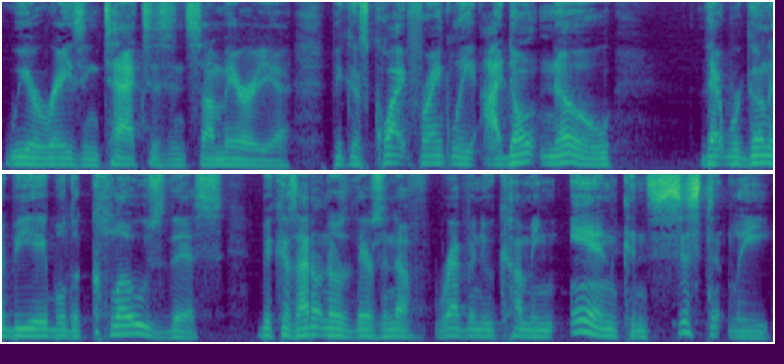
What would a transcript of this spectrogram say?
we are raising taxes in some area because, quite frankly, I don't know that we're going to be able to close this because I don't know that there's enough revenue coming in consistently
